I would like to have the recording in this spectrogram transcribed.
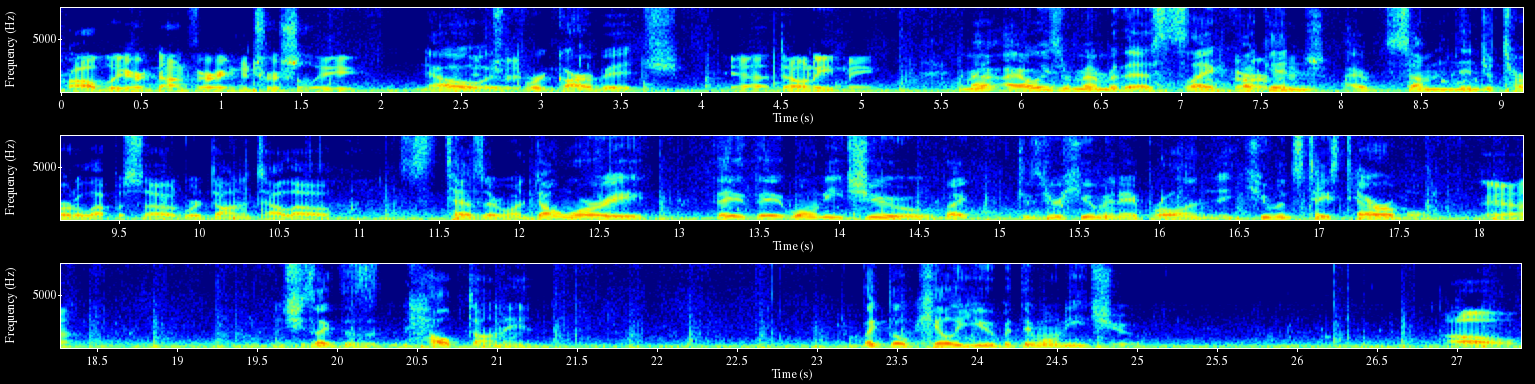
probably are not very nutritionally. No, Nutri- if we're garbage. Yeah, don't eat me. Remember, I always remember this. It's like fucking. I, some Ninja Turtle episode where Donatello tells everyone, "Don't worry, they they won't eat you, like because you're human, April, and humans taste terrible." Yeah. And she's like, "This help, Donnie. Like they'll kill you, but they won't eat you." Oh,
